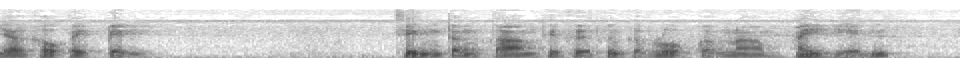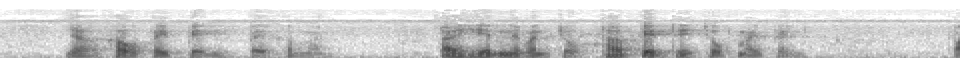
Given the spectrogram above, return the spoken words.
อย่าเข้าไปเป็น สิ่งต่างๆที่เกิดขึ้นกับรูปกับนาม ให้เห็น อย่าเข้าไปเป็นไปกับมัน ถ้าเห็นเนี่ยมันจบ ถ้าเป็นเนี่ยจบไม่เป็น ไป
